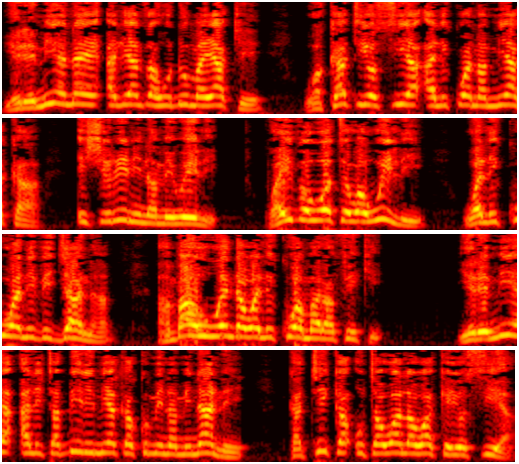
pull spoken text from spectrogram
yeremia naye alianza huduma yake wakati yosiya alikuwa na miaka 20 na miwili. Kwa hivyo wote wawili walikuwa ni vijana ambao huenda walikuwa marafiki yeremia alitabiri miaka 18 katika utawala wake yosia.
